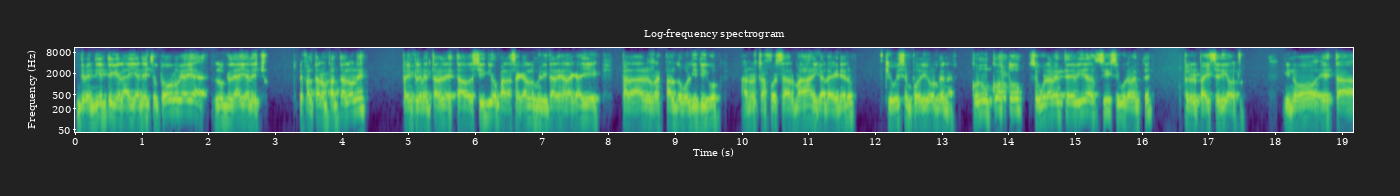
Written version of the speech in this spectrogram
independiente que le hayan hecho todo lo que, haya, lo que le hayan hecho. Le faltaron pantalones, para implementar el estado de sitio, para sacar los militares a la calle, para dar el respaldo político a nuestras Fuerzas Armadas y Carabineros que hubiesen podido ordenar. Con un costo seguramente de vida, sí, seguramente, pero el país sería otro. Y no esta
